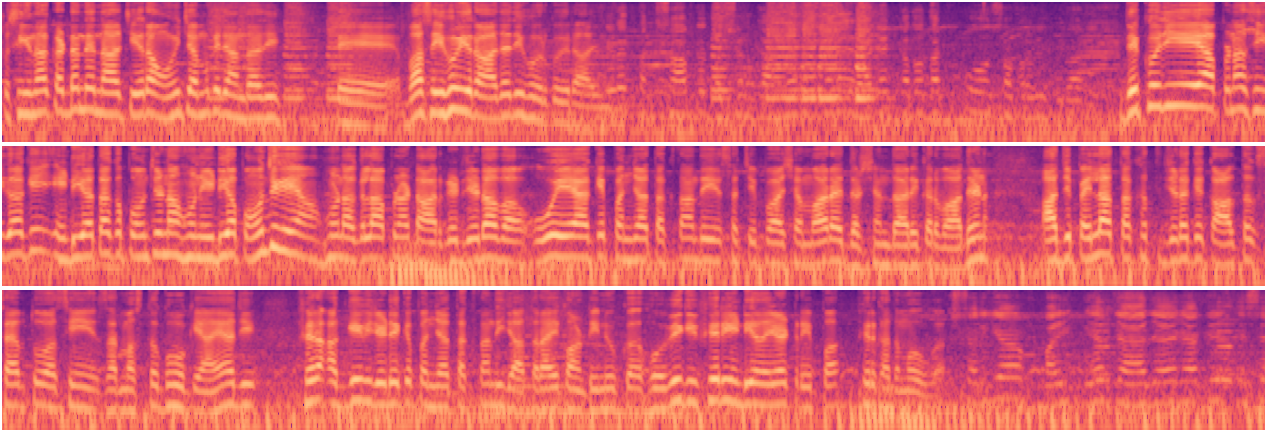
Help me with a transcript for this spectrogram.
ਪਸੀਨਾ ਕੱਢਣ ਦੇ ਨਾਲ ਚਿਹਰਾ ਓਂ ਹੀ ਚਮਕ ਜਾਂਦਾ ਜੀ ਤੇ ਬਸ ਇਹੋ ਹੀ ਰਾਜ ਹੈ ਜੀ ਹੋਰ ਕੋਈ ਰਾਜ ਨਹੀਂ। ਉਹ ਦੇਖੋ ਜੀ ਇਹ ਆਪਣਾ ਸੀਗਾ ਕਿ ਇੰਡੀਆ ਤੱਕ ਪਹੁੰਚਣਾ ਹੁਣ ਇੰਡੀਆ ਪਹੁੰਚ ਗਏ ਆ ਹੁਣ ਅਗਲਾ ਆਪਣਾ ਟਾਰਗੇਟ ਜਿਹੜਾ ਵਾ ਉਹ ਇਹ ਆ ਕਿ ਪੰਜਾਂ ਤਖਤਾਂ ਦੇ ਸੱਚੇ ਪਾਤਸ਼ਾਹ ਮਹਾਰਾਜ ਦਰਸ਼ਨਦਾਰੇ ਕਰਵਾ ਦੇਣ। ਅੱਜ ਪਹਿਲਾ ਤਖਤ ਜਿਹੜਾ ਕਿ ਕਾਲ ਤਖਤ ਸਾਹਿਬ ਤੋਂ ਅਸੀਂ ਸਰਮਸਤਕ ਹੋ ਕੇ ਆਏ ਆ ਜੀ। ਫਿਰ ਅੱਗੇ ਵੀ ਜਿਹੜੇ ਕਿ ਪੰਜਾਂ ਤਖਤਾਂ ਦੀ ਯਾਤਰਾ ਇਹ ਕੰਟੀਨਿਊ ਹੋਵੇਗੀ ਫਿਰ ਇੰਡੀਆ ਦਾ ਜਿਹੜਾ ਟ੍ਰਿਪ ਆ ਫਿਰ ਖਤਮ ਹੋਊਗਾ। ਆਸਟਰੀਆ ਬਾਈ 에ਅਰ ਜਾਇਆ ਜਾਏਗਾ ਕਿ ਇਸੇ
